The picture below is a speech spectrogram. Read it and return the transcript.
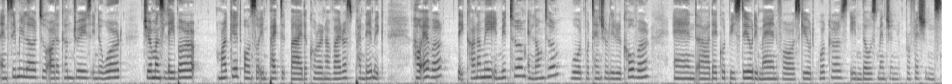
and similar to other countries in the world, Germany's labor market also impacted by the coronavirus pandemic. However, the economy in midterm and long term would potentially recover and uh, there could be still demand for skilled workers in those mentioned professions.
